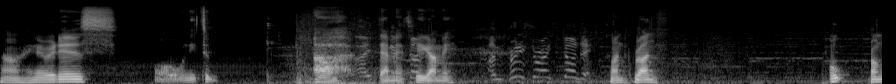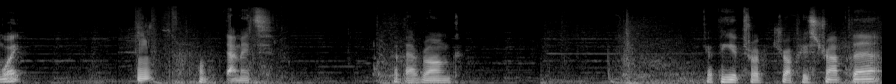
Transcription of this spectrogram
Oh, here it is. Oh, we need to... Ah, damn it, he got me. I'm pretty sure I stunned it. Come on, run. Oh, wrong way. Oh, damn it. Got that wrong. I think he dropped drop his trap there.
